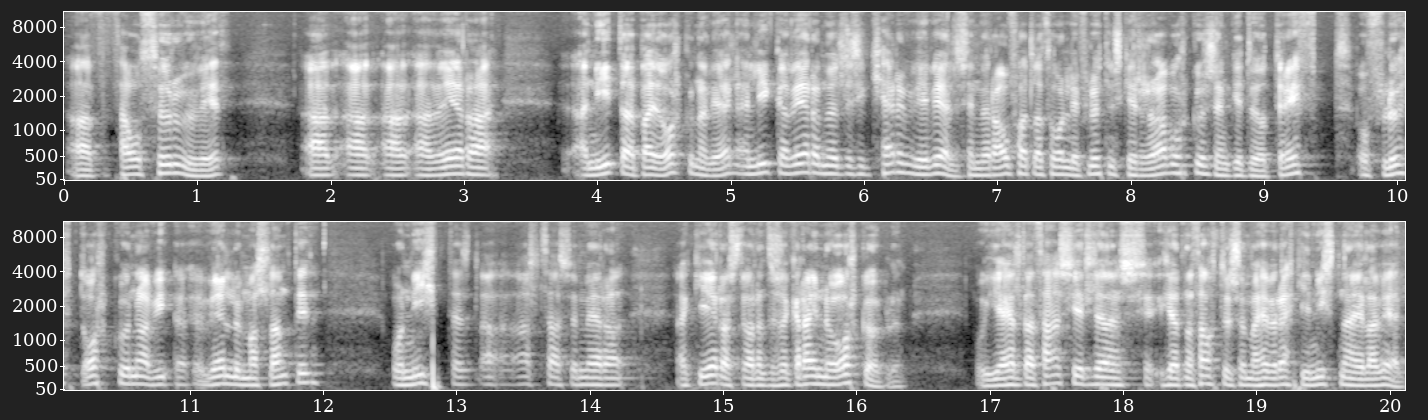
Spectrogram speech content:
að þá þurfum við að, að, að vera að nýta bæði orkuna vel en líka vera með þessi kerfi vel sem er áfallathóli fluttinskerir af orku sem getur á dreift og flutt orkuna vel um all landið og nýtt allt það sem er að gerast varðan þess að grænu orkuöflun. Og ég held að það sé hérna þáttur sem hefur ekki nýst nægilega vel.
